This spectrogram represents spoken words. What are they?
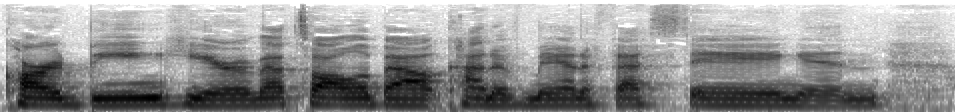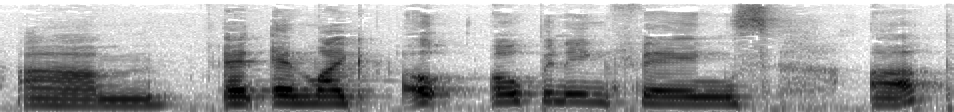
card being here. That's all about kind of manifesting and um and and like o- opening things up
